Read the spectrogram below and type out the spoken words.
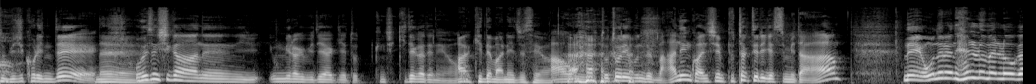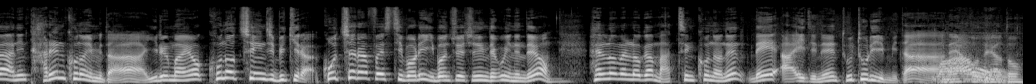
또 뮤지컬인데, 네. 어, 씨가 하는 이 은밀하게 위대하게도 굉장히 기대가 되네요. 아, 기대 많이 해주세요. 아, 우리 도토리 분들 많은 관심 부탁드리겠습니다. 네, 오늘은 헬로멜로가 아닌 다른 코너입니다. 이름하여 코너 체인지 비키라 코체라 페스티벌이 이번 주에 진행되고 있는데요. 헬로멜로가 맡은 코너는 내 아이디는 도토리입니다. 내아도, 내아도.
